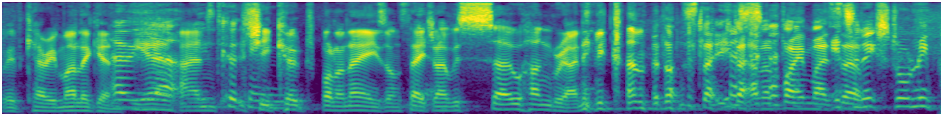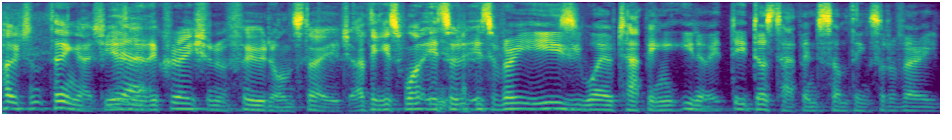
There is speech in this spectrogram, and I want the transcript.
with Carey Mulligan. Oh, yeah. Yeah. And she cooked bolognese on stage, and I was so hungry, I nearly clambered on stage to have a bite myself. It's an extraordinarily potent thing, actually, isn't Yeah. it? The creation of food on stage. I think it's one. It's a it's a very easy way of tapping. You know, it, it does tap into something sort of very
